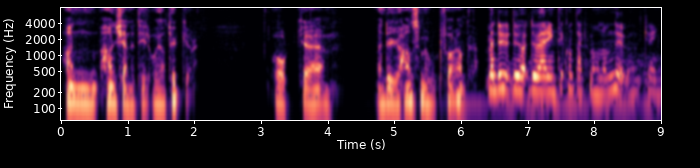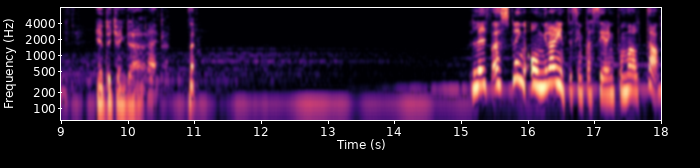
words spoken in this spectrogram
Han, han känner till vad jag tycker. Och, eh, men det är ju han som är ordförande. Men du, du, du är inte i kontakt med honom nu? Kring... Inte kring det här. Nej. Nej. Leif Östling ångrar inte sin placering på Malta.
